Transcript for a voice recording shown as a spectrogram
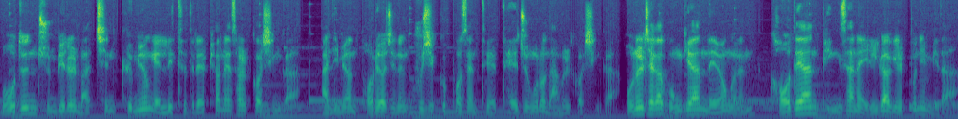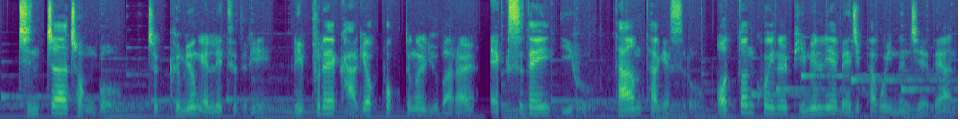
모든 준비를 마친 금융 엘리트들의 편에 설 것인가? 아니면 버려지는 99%의 대중으로 남을 것인가? 오늘 제가 공개한 내용은 거대한 빙산의 일각일 뿐입니다. 진짜 정보, 즉 금융 엘리트들이 리플의 가격 폭등을 유발할 X데이 이후 다음 타겟으로 어떤 코인을 비밀리에 매집하고 있는지에 대한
